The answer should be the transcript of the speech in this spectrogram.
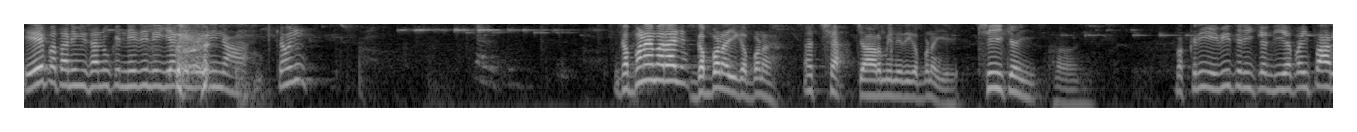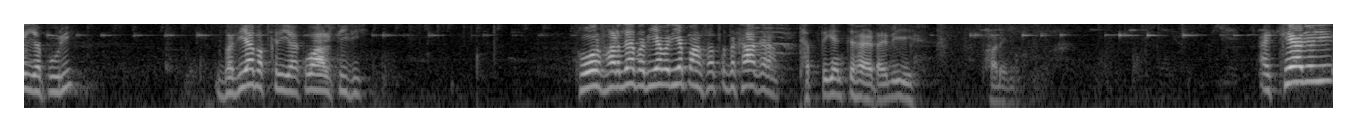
ਇਹ ਪਤਾ ਨਹੀਂ ਵੀ ਸਾਨੂੰ ਕਿੰਨੇ ਦੀ ਲਈ ਹੈ ਕਿੰਨੇ ਦੀ ਨਾ। ਕਿਉਂ ਜੀ? ਗੱਬਣਾ ਹੈ ਮਹਾਰਾਜ? ਗੱਬਣਾ ਜੀ ਗੱਬਣਾ। ਅੱਛਾ। 4 ਮਹੀਨੇ ਦੀ ਗੱਬਣਾ ਜੀ ਇਹ। ਠੀਕ ਹੈ ਜੀ। ਹਾਂ ਜੀ। ਬੱਕਰੀ ਇਹ ਵੀ ਤੇਰੀ ਚੰਗੀ ਆ ਭਾਈ ਭਾਰੀ ਆ ਪੂਰੀ। ਵਧੀਆ ਬੱਕਰੀ ਆ ਕੁਆਲਿਟੀ ਦੀ। ਹੋਰ ਫੜ ਲਿਆ ਵਧੀਆ ਵਧੀਆ ਪੰਜ ਸੱਤ ਦਿਖਾ ਕਰਾਂ। 38 ਇੰਚ ਹਾਈਟ ਹੈ ਇਹਦੀ ਜੀ। ਫਾੜੇ ਨੂੰ ਇੱਥੇ ਆ ਜਾਓ ਜੀ।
